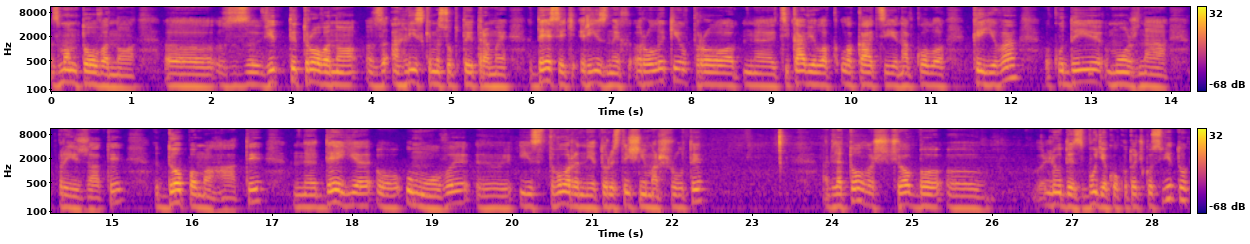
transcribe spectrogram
змонтовано, е, відтитровано з англійськими субтитрами 10 різних роликів про цікаві лок- локації навколо Києва, куди можна приїжджати, допомагати, де є умови е, і створені туристичні маршрути для того, щоб люди з будь-якого куточку світу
